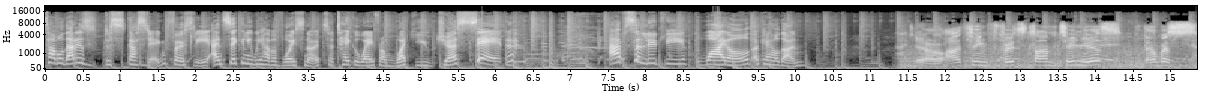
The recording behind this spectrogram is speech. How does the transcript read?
Thabo, that is disgusting, firstly. And secondly, we have a voice note to take away from what you've just said. Absolutely wild. Okay, hold on. Yo, I think first time 10 years, that was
